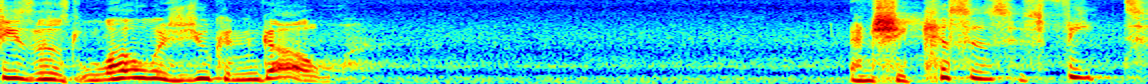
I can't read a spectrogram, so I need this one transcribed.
She's as low as you can go. And she kisses his feet.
